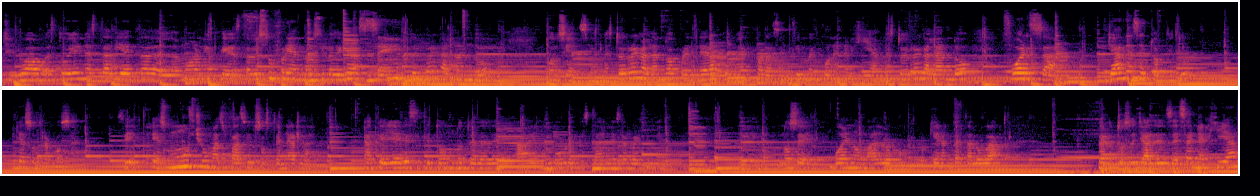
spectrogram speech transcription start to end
chihuahua, estoy en esta dieta del demonio que estoy sufriendo, si lo dijeras, sí. me estoy regalando conciencia, me estoy regalando aprender a comer para sentirme con energía, me estoy regalando fuerza, ya desde tu actitud, ya es otra cosa. ¿sí? es mucho más fácil sostenerla a que llegues y que todo el mundo te vea de, ay, la pobre que está en ese régimen, no sé, bueno, malo, como lo quieran catalogar. Pero entonces ya desde esa energía,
